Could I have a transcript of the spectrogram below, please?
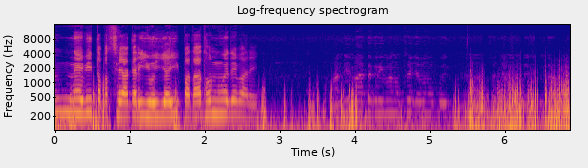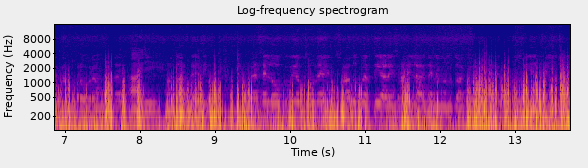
ਨੇ ਵੀ ਤਪੱਸਿਆ ਕਰੀ ਹੋਈ ਆ ਜੀ ਪਤਾ ਤੁਹਾਨੂੰ ਇਹਦੇ ਬਾਰੇ ਹਾਂਜੀ ਮੈਂ ਤਕਰੀਬਨ ਉੱਥੇ ਜਦੋਂ ਕੋਈ ਅਹ, ਸੱਜਣ ਹੁੰਦੇ ਸੀ ਕੋਈ ਧਾਰਮਿਕ ਕੰਮ ਪ੍ਰੋਗਰਾਮ ਹੁੰਦਾ ਸੀ ਹਾਂਜੀ ਉਹ ਦੱਸਦੇ ਸੀ ਵੈਸੇ ਲੋਕ ਵੀ ਉੱਥੋਂ ਦੇ ਸਾਧੂ ਵਰਤੀ ਵਾਲੇ ਸਾਰੇ ਲੱਗਦੇ ਨੇ ਮੈਨੂੰ ਤਾਂ ਕਿ ਵੀ ਇੱਥੇ ਆਉਂਦੇ ਨੇ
